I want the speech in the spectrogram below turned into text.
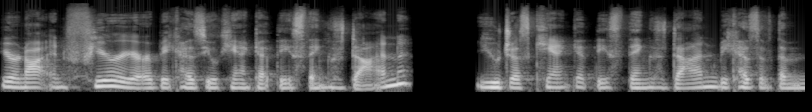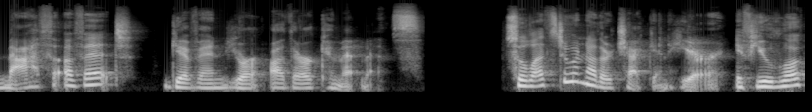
You're not inferior because you can't get these things done you just can't get these things done because of the math of it, given your other commitments. So let's do another check in here. If you look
